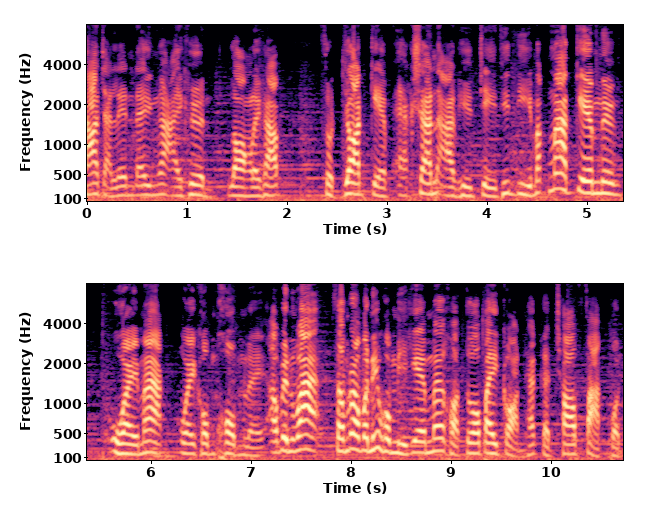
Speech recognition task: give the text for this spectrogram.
น่าจะเล่นได้ง่ายขึ้น ลองเลยครับ สุดยอดเกมแอคชั่น RPG ที่ดีมากๆเกมหนึ่ง อวยมาก อวยคมๆเลย เอาเป็นว่าสำหรับวันนี้ผมมีเกมเมอร์ขอตัวไปก่อน ถ้าเกิดชอบฝากกด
